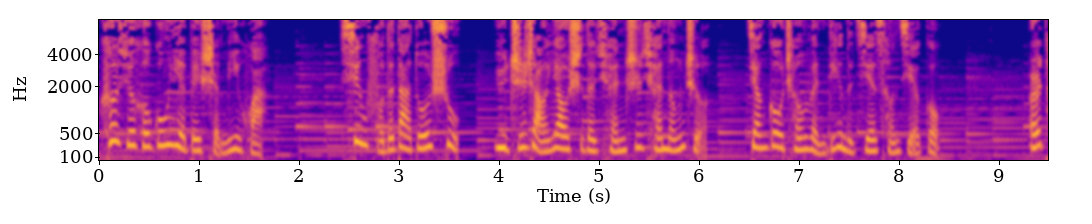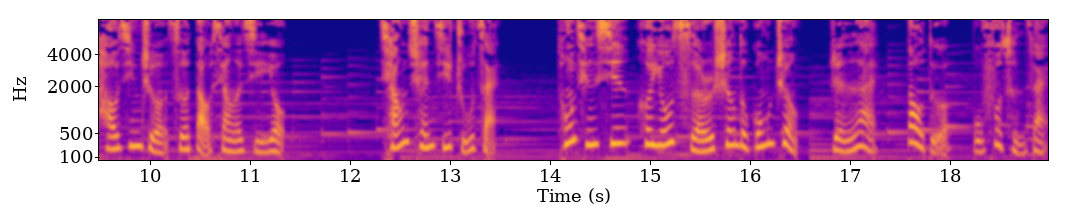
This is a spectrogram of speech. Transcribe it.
科学和工业被神秘化，幸福的大多数与执掌钥匙的全知全能者将构成稳定的阶层结构，而淘金者则倒向了极右，强权及主宰，同情心和由此而生的公正、仁爱、道德不复存在，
